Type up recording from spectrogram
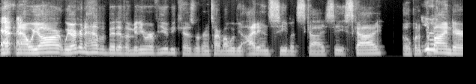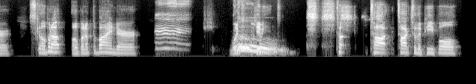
now, now, we are we are gonna have a bit of a mini review because we're gonna talk about a movie I didn't see, but Sky see Sky. Open up you the have... binder. Open up. Open up the binder. What, me, t- talk talk to the people.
